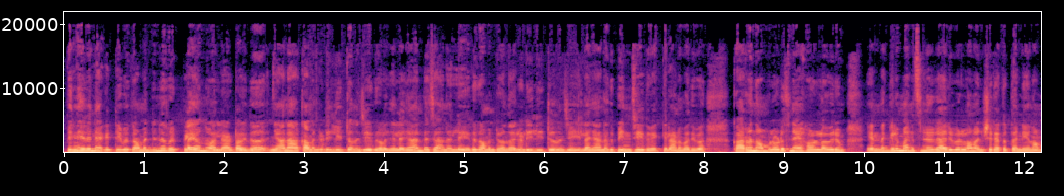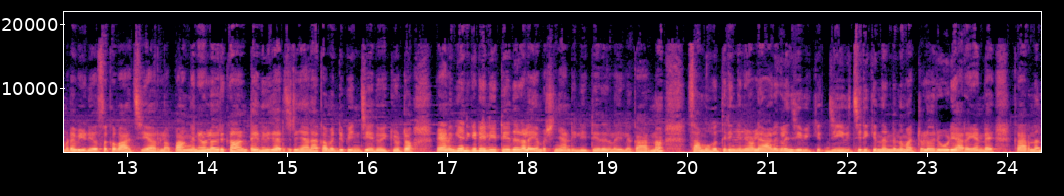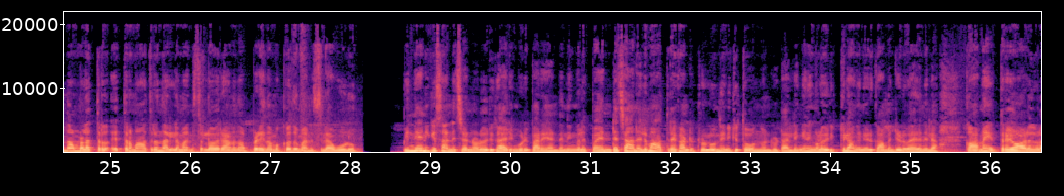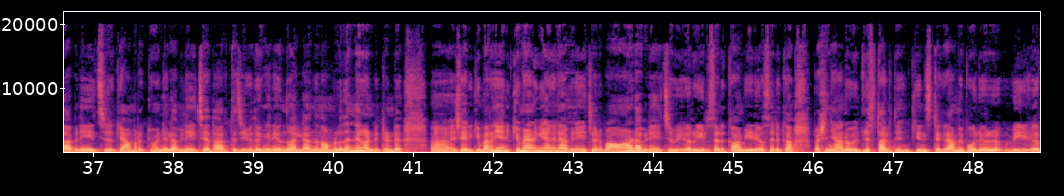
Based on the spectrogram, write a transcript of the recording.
പിന്നെ ഇത് നെഗറ്റീവ് കമന്റിന് റിപ്ലൈ ഒന്നും അല്ല കേട്ടോ. ഇത് ഞാൻ ആ കമന്റ് ഡിലീറ്റ് ഒന്നും ചെയ്ത് കളഞ്ഞില്ല. ഞാൻ എന്റെ ചാനലിൽ ഏത് കമന്റ് വന്നാലും ഡിലീറ്റ് ഒന്നും ചെയ്യില്ല. ഞാനത് പിൻ ചെയ്ത് വെക്കലാണ് പതിവ്. കാരണം നമ്മളോട് സ്നേഹമുള്ളവരും എന്തെങ്കിലും മനസ്സിനൊരു അരിവുള്ള മനുഷ്യരൊക്കെ തന്നെ നമ്മുടെ വീഡിയോസൊക്കെ വാച്ച് ചെയ്യാറുള്ളൂ. അപ്പോൾ അങ്ങനെയുള്ളവർ കാണട്ടെ എന്ന് വിചാരിച്ചിട്ട് ഞാൻ ആ കമന്റ് പിൻ ചെയ്ത് വെക്കും കേട്ടോ. വേണമെങ്കിൽ എനിക്ക് ഡിലീറ്റ് ചെയ്ത് കളയാം. പക്ഷെ ഞാൻ ഡിലീറ്റ് ചെയ്ത് കളയില്ല. കാരണം സമൂഹത്തിൽ ഇങ്ങനെയുള്ള ആളുകളും ജീവിക്ക ജീവിച്ചിരിക്കുന്നുണ്ടെന്ന് മറ്റുള്ളവർ അറിയണ്ടേ? കാരണം നമ്മൾ എത്ര എത്രമാത്രം നല്ല മനസ്സുള്ളവരാണെന്ന് അപ്പോഴേ നമുക്കത് മനസ്സിലാവുള്ളൂ. പിന്നെ എനിക്ക് സണ്ണിച്ചേട്ടനോട് ഒരു കാര്യം കൂടി പറയാനുണ്ട്. നിങ്ങളിപ്പോൾ എന്റെ ചാനൽ മാത്രമേ കണ്ടിട്ടുള്ളൂ എന്ന് എനിക്ക് തോന്നുന്നുണ്ട് കേട്ടോ. അല്ലെങ്കിൽ നിങ്ങൾ ഒരിക്കലും അങ്ങനെ ഒരു കമന്റ് ഇടുമായിരുന്നില്ല കാരണം എത്രയോ ആളുകൾ അഭിനയിച്ച് ക്യാമറയ്ക്ക് മുന്നിൽ അഭിനയിച്ച് യഥാർത്ഥ ജീവിതം ഇങ്ങനെയൊന്നും അല്ല എന്ന് നമ്മൾ തന്നെ കണ്ടിട്ടുണ്ട്. ശരിക്കും പറഞ്ഞാൽ എനിക്കും വേണമെങ്കിൽ അങ്ങനെ അഭിനയിച്ച് ഒരുപാട് അഭിനയിച്ച് റീൽസ് എടുക്കാം വീഡിയോസ് എടുക്കാം. പക്ഷേ ഞാൻ ഒരു സ്ഥലത്ത് എനിക്ക് ഇൻസ്റ്റാഗ്രാമിൽ പോലും ഒരു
